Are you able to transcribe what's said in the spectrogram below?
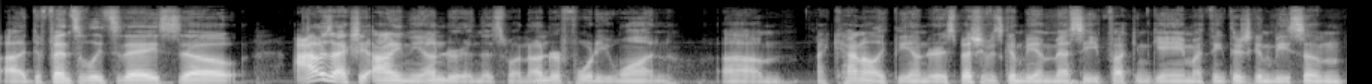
uh, defensively today. So I was actually eyeing the under in this one, under 41. Um, I kind of like the under, especially if it's going to be a messy fucking game. I think there's going to be some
